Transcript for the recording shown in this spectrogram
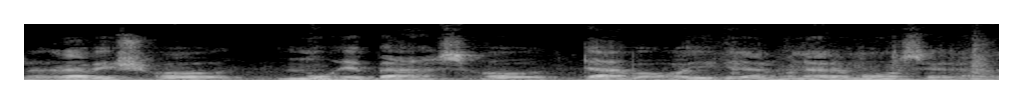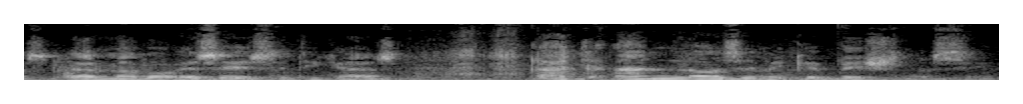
روش ها نوع بحث ها دعواهایی که در هنر معاصر هست در مباحث استتیک هست قطعا لازمه که بشناسیم.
